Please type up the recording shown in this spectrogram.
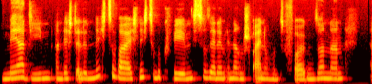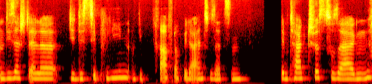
mehr dient, an der Stelle nicht zu weich, nicht zu bequem, nicht zu sehr dem inneren Schweinehund zu folgen, sondern an dieser Stelle die Disziplin und die Kraft auch wieder einzusetzen, dem Tag Tschüss zu sagen,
